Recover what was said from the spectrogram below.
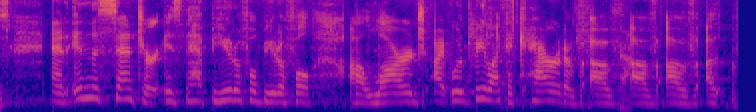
stones and in the center is that beautiful, beautiful, uh, large, it would be like a carat of, of, yeah. of, of,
